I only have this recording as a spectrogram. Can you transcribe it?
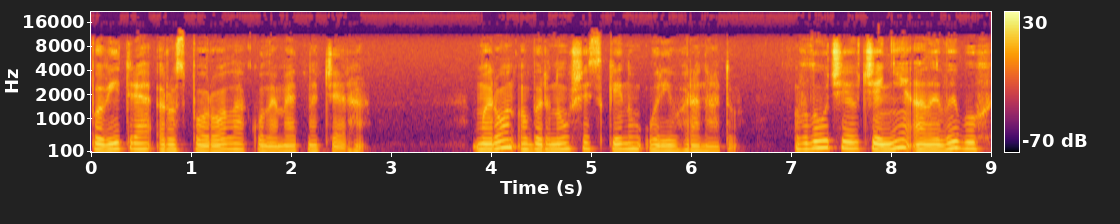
Повітря розпорола кулеметна черга. Мирон, обернувшись, кинув у рів гранату. Влучив чи ні, але вибух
